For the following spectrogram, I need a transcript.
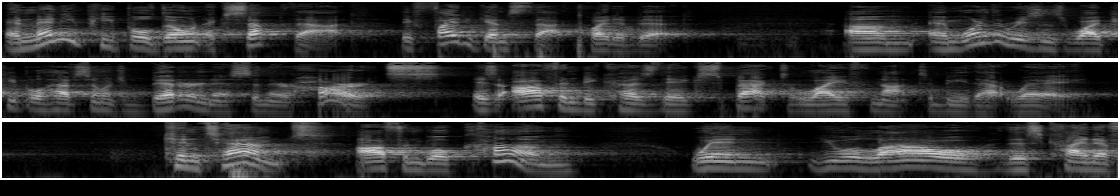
And many people don't accept that. They fight against that quite a bit. Um, and one of the reasons why people have so much bitterness in their hearts is often because they expect life not to be that way. Contempt often will come when you allow this kind of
